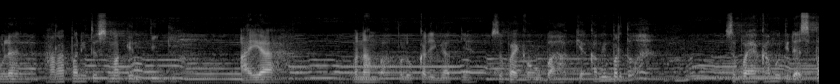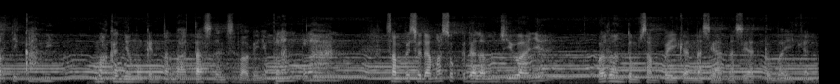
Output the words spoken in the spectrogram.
bulan, harapan itu semakin tinggi. Ayah menambah peluk keringatnya supaya kamu bahagia. Kami berdoa supaya kamu tidak seperti kami. Makannya mungkin terbatas dan sebagainya. Pelan-pelan sampai sudah masuk ke dalam jiwanya baru antum sampaikan nasihat-nasihat kebaikan.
